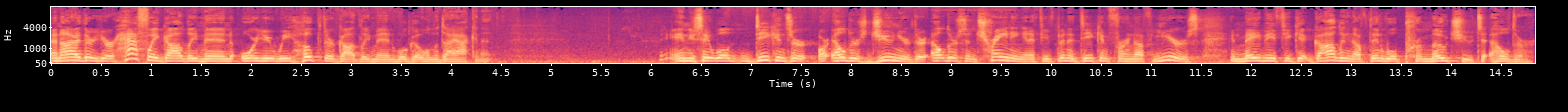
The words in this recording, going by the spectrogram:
and either your halfway godly men or you, we hope they're godly men, will go on the diaconate. And you say, well, deacons are, are, elders junior. They're elders in training. And if you've been a deacon for enough years, and maybe if you get godly enough, then we'll promote you to elder.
